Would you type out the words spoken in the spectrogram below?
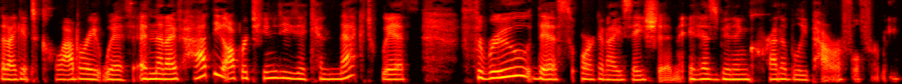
that I get to collaborate with, and that I've had the opportunity to connect with through this organization. It has been incredibly powerful for me.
